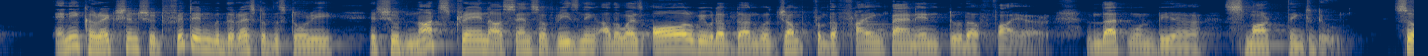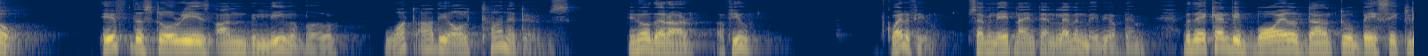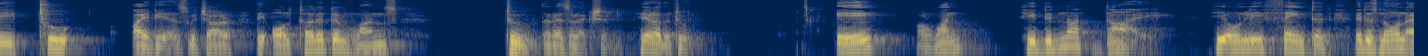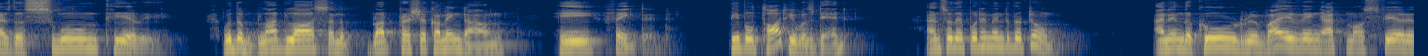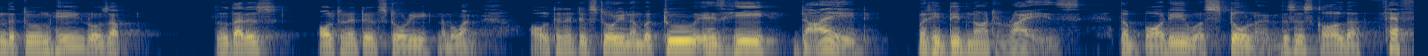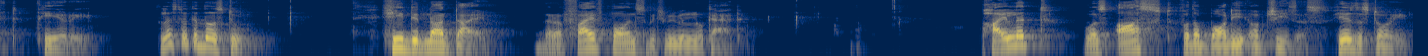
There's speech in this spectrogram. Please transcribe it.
any correction should fit in with the rest of the story. It should not strain our sense of reasoning, otherwise, all we would have done was jump from the frying pan into the fire. And that won't be a smart thing to do. So, if the story is unbelievable, what are the alternatives? You know, there are a few, quite a few, 7, 8, 9, 10, 11 maybe of them. But they can be boiled down to basically two ideas, which are the alternative ones to the resurrection. Here are the two. A, or one, he did not die. He only fainted. It is known as the swoon theory. With the blood loss and the blood pressure coming down, he fainted. People thought he was dead, and so they put him into the tomb. And in the cool, reviving atmosphere in the tomb, he rose up. So that is alternative story number one. Alternative story number two is he died, but he did not rise. The body was stolen. This is called the theft theory. So let's look at those two. He did not die. There are five points which we will look at. Pilate was asked for the body of Jesus. Here's the story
